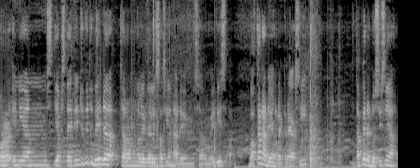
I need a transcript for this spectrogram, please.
per inian setiap state-nya juga itu beda cara mengelegalisasikan. Ada yang secara medis bahkan ada yang rekreasi tapi ada dosisnya.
